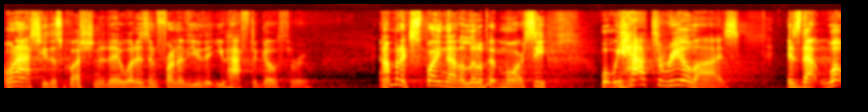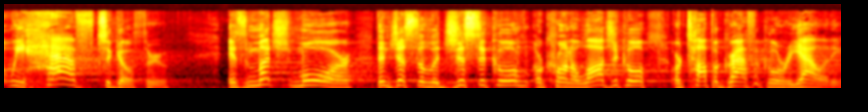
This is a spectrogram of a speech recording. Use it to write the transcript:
I want to ask you this question today What is in front of you that you have to go through? And I'm going to explain that a little bit more. See, what we have to realize is that what we have to go through is much more than just the logistical or chronological or topographical reality.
